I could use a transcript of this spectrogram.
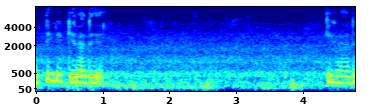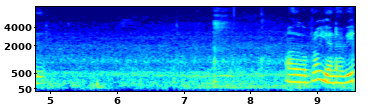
ஒத்திருக்கிறது. இருக்கிறது அதுக்கப்புறம் எனவே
